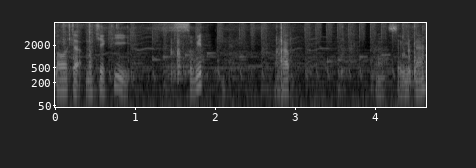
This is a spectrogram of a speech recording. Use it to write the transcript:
เราจะมาเช็คที่สวิตช์นะครับสวิตช์นะ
